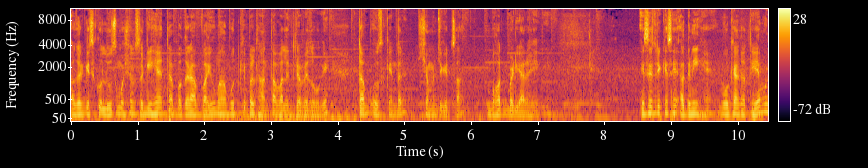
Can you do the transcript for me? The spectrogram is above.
अगर किसी को लूज मोशन लगी है, तब अगर आप वायु महाभूत की प्रधानता वाले द्रव्य दोगे, तब उसके अंदर शमन चिकित्सा बहुत बढ़िया रहेगी। इसी तरीके से अग्नि है, वो क्या करती है, वो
